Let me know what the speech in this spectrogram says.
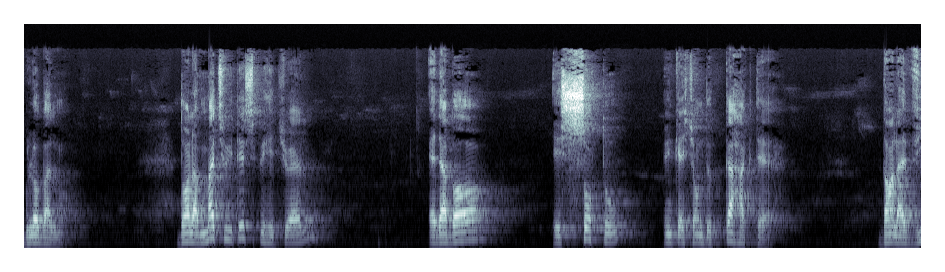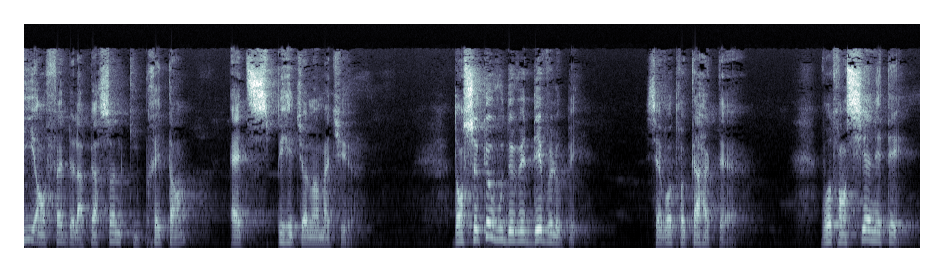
globalement. Dans la maturité spirituelle est d'abord et surtout une question de caractère dans la vie en fait de la personne qui prétend être spirituellement mature. Dans ce que vous devez développer, c'est votre caractère, votre ancienneté,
